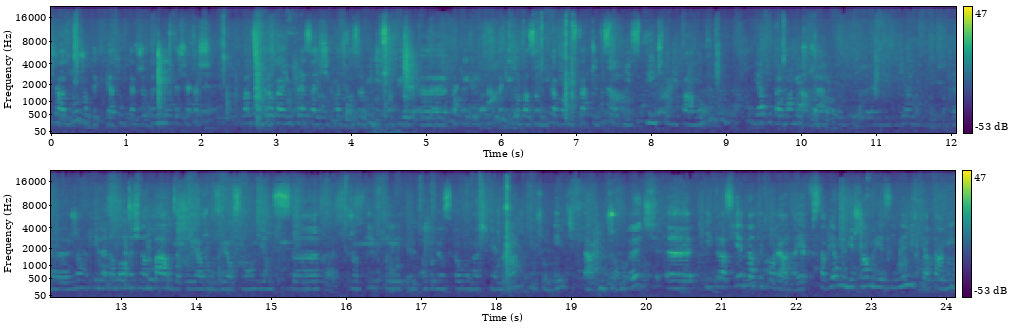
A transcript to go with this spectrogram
trzeba dużo tych kwiatów, także to nie jest też jakaś bardzo droga impreza, jeśli chodzi o zrobienie sobie e, takiego, takiego wazonika, bo wystarczy dosłownie z 5 tulipanów. Ja tutaj mam jeszcze żonkile, no bo one się nam bardzo kojarzą z wiosną, więc e, żonkilki e, obowiązkowo na święta. Muszą być? Tak, muszą być. E, I teraz jedna tylko rada, jak wstawiamy, mieszamy je z innymi kwiatami,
